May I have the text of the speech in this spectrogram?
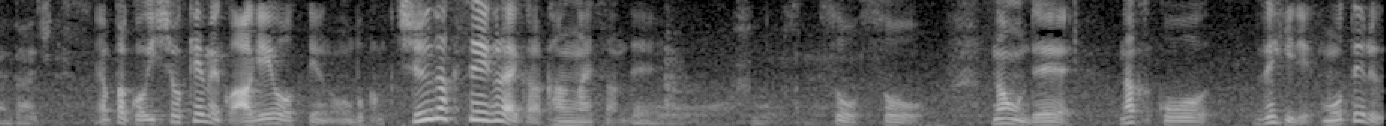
まあ大事です。やっぱこう一生懸命こう上げようっていうのを僕中学生ぐらいから考えてたんで。そうですね。そうそう。なのでなんかこうぜひでモテる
